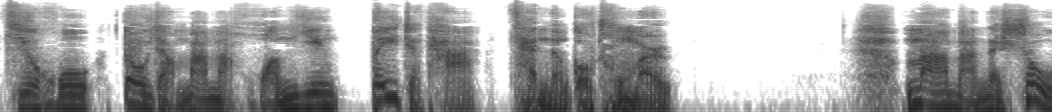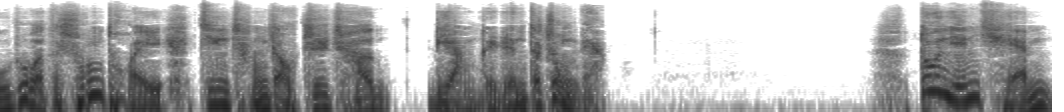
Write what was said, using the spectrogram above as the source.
几乎都要妈妈黄英背着他才能够出门。妈妈那瘦弱的双腿，经常要支撑两个人的重量。多年前，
